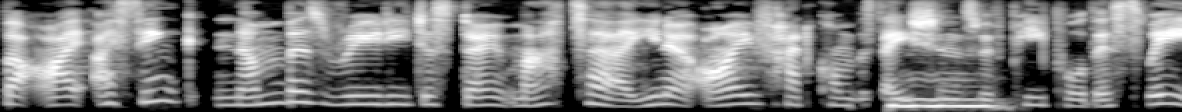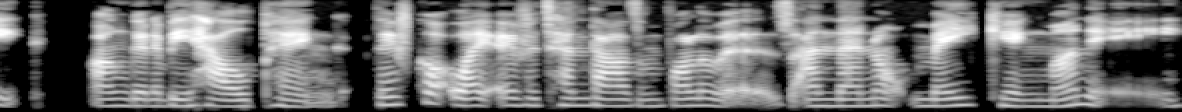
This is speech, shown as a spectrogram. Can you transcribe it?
But I, I think numbers really just don't matter. You know, I've had conversations mm. with people this week I'm going to be helping. They've got like over 10,000 followers and they're not making money.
